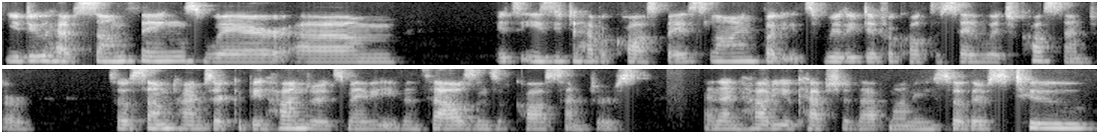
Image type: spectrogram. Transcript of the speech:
you do have some things where um, it's easy to have a cost baseline, but it's really difficult to say which cost center. So sometimes there could be hundreds, maybe even thousands of cost centers, and then how do you capture that money? So there's two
